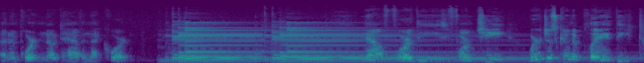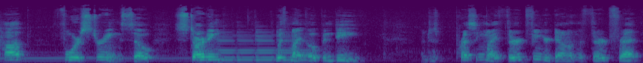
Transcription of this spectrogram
an important note to have in that chord. Now for the easy form G, we're just going to play the top four strings. So starting with my open D, I'm just pressing my third finger down on the third fret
